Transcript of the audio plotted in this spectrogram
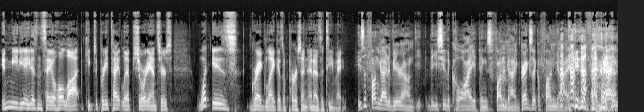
in media he doesn't say a whole lot, keeps it pretty tight-lipped, short answers. What is Greg like as a person and as a teammate? He's a fun guy to be around. You, you see the Kawhi things, fun guy. Greg's like a fun guy. he's a fun guy.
